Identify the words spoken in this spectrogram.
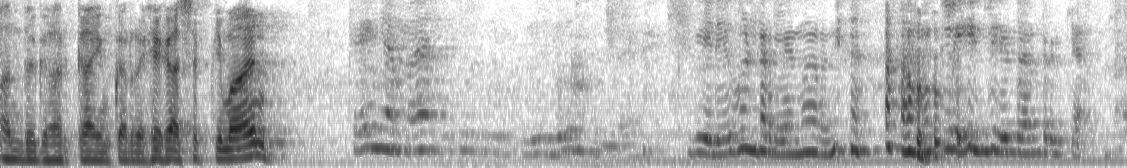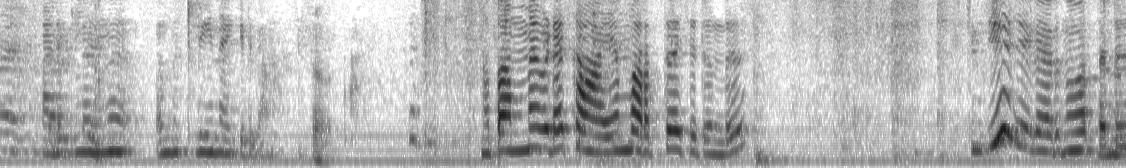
അന്ധകാർക്കായും ശക്തിമാൻ കഴിഞ്ഞമ്മ വീഡിയോ കൊണ്ടുവരില്ലെന്ന് പറഞ്ഞു. ക്ലീൻ ചെയ്തോണ്ടിരിക്കാം. അടുക്കള ഒന്ന് ഒന്ന് ക്ലീൻ ആക്കി എടുക്കാം അപ്പൊ അമ്മ ഇവിടെ കായം വറുത്ത് വെച്ചിട്ടുണ്ട്. ഇഞ്ചി വെച്ചേക്കായിരുന്നു വറുത്തിട്ട്?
